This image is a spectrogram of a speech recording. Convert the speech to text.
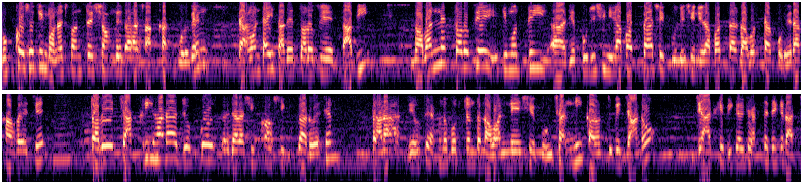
মুখ্য সচিব মনোজ পন্থের সঙ্গে তারা সাক্ষাৎ করবেন, তেমনটাই তাদের তরফে দাবি। নবান্নের তরফে ইতিমধ্যেই যে পুলিশি নিরাপত্তা সেই পুলিশি নিরাপত্তার ব্যবস্থা করে রাখা হয়েছে। তবে চাকরিহারা যোগ্য যারা শিক্ষক শিক্ষিকা রয়েছেন তারা যেহেতু এখনও পর্যন্ত নবান্নে এসে পৌঁছাননি কারণ তুমি জানো যে আজকে বিকেল চারটে থেকে রাজ্য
